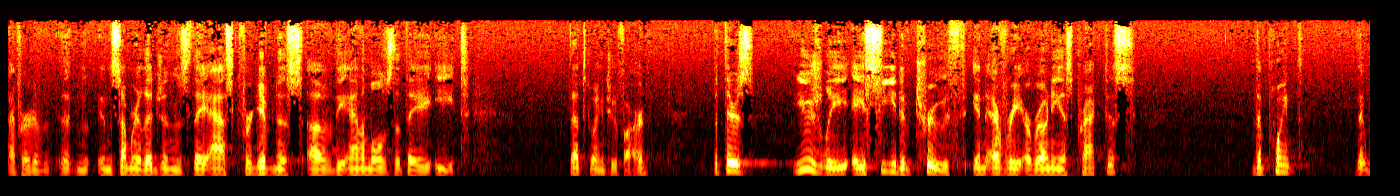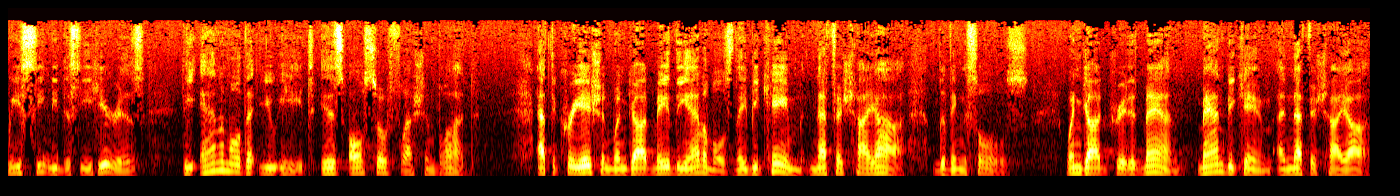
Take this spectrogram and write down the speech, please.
I've heard of uh, in some religions, they ask forgiveness of the animals that they eat. That's going too far. But there's usually a seed of truth in every erroneous practice. The point that we see, need to see here is the animal that you eat is also flesh and blood. At the creation, when God made the animals, they became nefesh hayah, living souls. When God created man, man became a nefesh hayah,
